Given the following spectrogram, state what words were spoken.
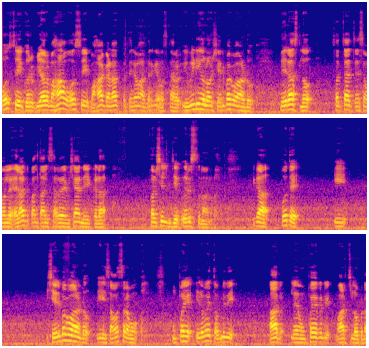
ఓ శ్రీ గురుభ్యో నమ ఓ శ్రీ మహాగణాధిపతి అందరికీ నమస్కారం. ఈ వీడియోలో శని భగవానుడు మీరాస్లో సంచారం చేసే వల్ల ఎలాంటి ఫలితాలు ఇస్తాడనే విషయాన్ని ఇక్కడ పరిశీలించి వివరిస్తున్నాను. ఇక పోతే ఈ శని భగవానుడు ఈ సంవత్సరము ముప్పై ఇరవై తొమ్మిది ఆరు లేదా ముప్పై ఒకటి మార్చి లోపల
